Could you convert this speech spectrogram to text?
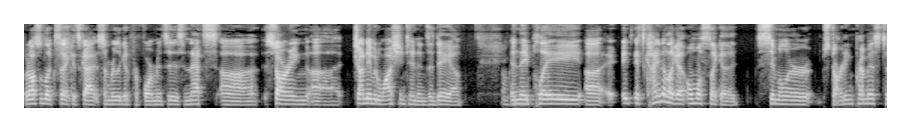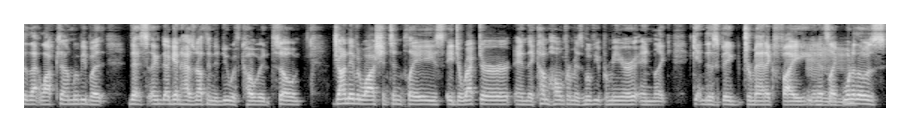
But also looks like it's got some really good performances, and that's uh, starring uh, John David Washington and Zendaya, Okay. and they play. Uh, it, it's kind of like a almost like a similar starting premise to that lockdown movie, but this again has nothing to do with COVID. So John David Washington plays a director, and they come home from his movie premiere and like get into this big dramatic fight, and it's like Mm. one of those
